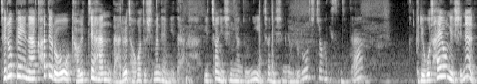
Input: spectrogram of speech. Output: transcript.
제로페이나 카드로 결제한 날을 적어주시면 됩니다. 2020년도니 2020년도로 수정하겠습니다. 그리고 사용 일시는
